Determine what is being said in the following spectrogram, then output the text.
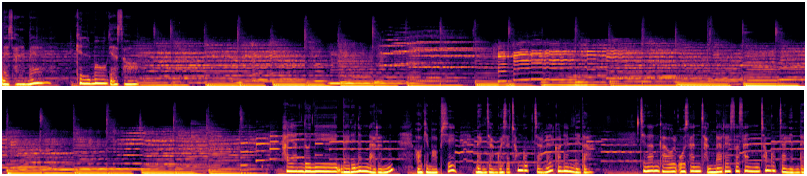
내 삶의 길목에서 하얀 눈이 내리는 날은 어김없이 냉장고에서 청국장을 꺼냅니다. 지난 가을 오산 장날에서 산 청국장인데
